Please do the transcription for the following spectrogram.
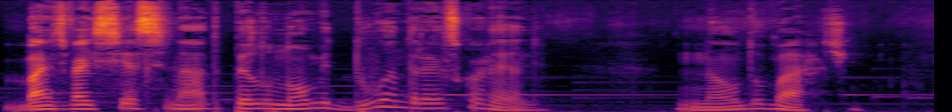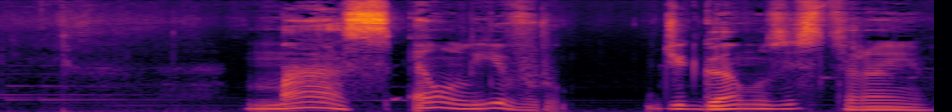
mas vai ser assinado pelo nome do André Corelli, não do Martin. Mas é um livro, digamos, estranho.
